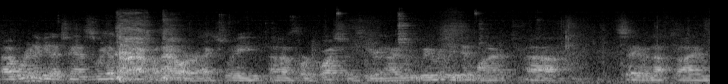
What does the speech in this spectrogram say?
uh, we're gonna get a chance, we have half an hour actually uh, for questions here, and I, we really did wanna uh, save enough time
